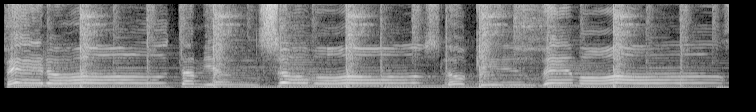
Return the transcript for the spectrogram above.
Pero también somos lo que vemos.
